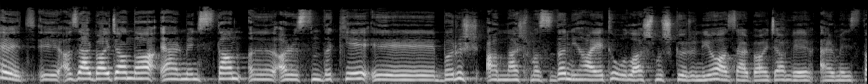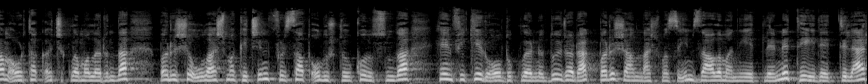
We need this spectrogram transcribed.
Evet, e, Azerbaycan'la Ermenistan e, arasındaki e, barış anlaşması da nihayete ulaşmış görünüyor. Azerbaycan ve Ermenistan ortak açıklamalarında barışa ulaşmak için fırsat oluştuğu konusunda hemfikir olduklarını duyurarak barış anlaşması imzalama niyetlerini teyit ettiler.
